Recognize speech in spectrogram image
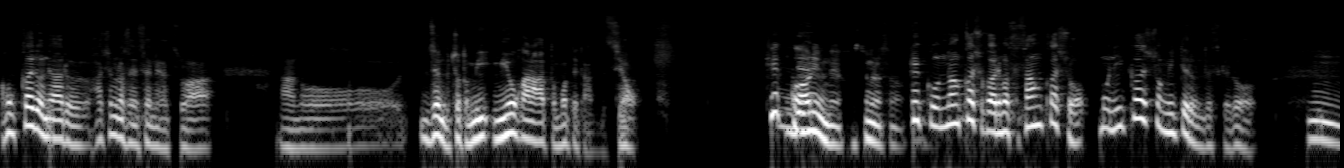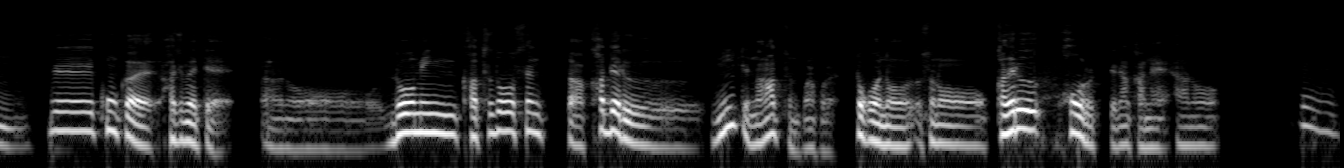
北海道にある橋村先生のやつは、あのー全部ちょっと見、見ようかなと思ってたんですよ。結構あるよね、橋村さん。結構何箇所かあります。3箇所。もう2箇所見てるんですけど、うん。で、今回初めて、あのー道民活動センターカデル2.7っていうのかな、これ。とこの、その、カデルホールってなんかね、あの、うん。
